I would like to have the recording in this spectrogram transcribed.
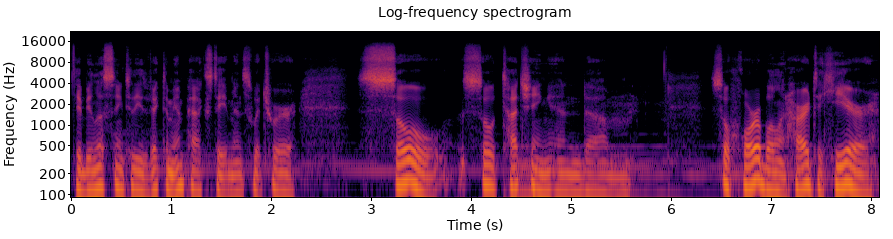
they'd been listening to these victim impact statements, which were so so touching and. Um, so horrible and hard to hear,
